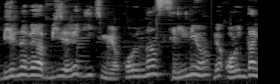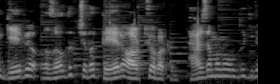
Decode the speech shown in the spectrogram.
birine veya bir yere gitmiyor. Oyundan siliniyor ve oyundan GB azaldıkça da değeri artıyor bakın. Her zaman olduğu gibi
